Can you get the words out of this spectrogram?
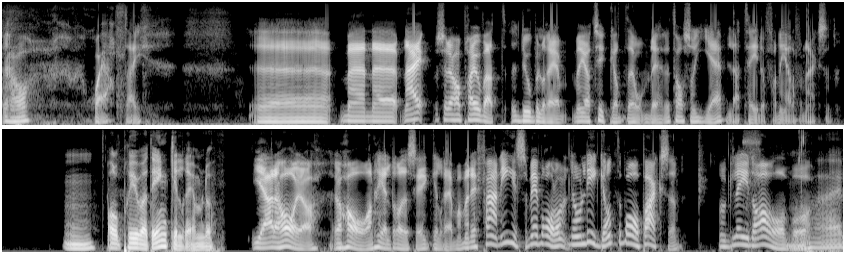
ja, skärp dig. Eh, men eh, nej, så jag har provat dubbelrem. Men jag tycker inte om det. Det tar så jävla tid att få ner det från axeln. Mm. Har du provat enkelrem då? Ja, det har jag. Jag har en hel drös enkelremmar. Men det är fan inget som är bra. De, de ligger inte bra på axeln. De glider av och... Nej.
